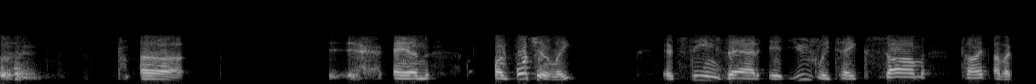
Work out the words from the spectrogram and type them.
uh, and unfortunately, it seems that it usually takes some type of a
